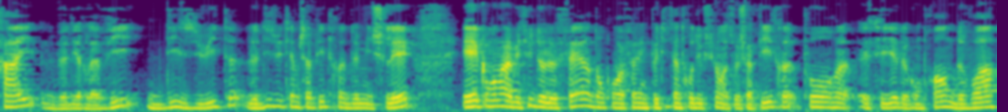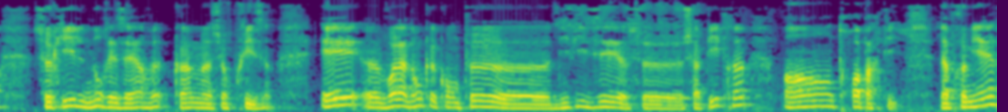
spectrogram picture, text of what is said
Chai, veut dire la vie, 18, le 18e chapitre de Michelet. Et comme on a l'habitude de le faire, donc on va faire une petite introduction à ce chapitre pour essayer de comprendre, de voir ce qu'il nous réserve comme surprise. Et euh, voilà donc qu'on peut euh, diviser ce chapitre en trois parties. La première,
